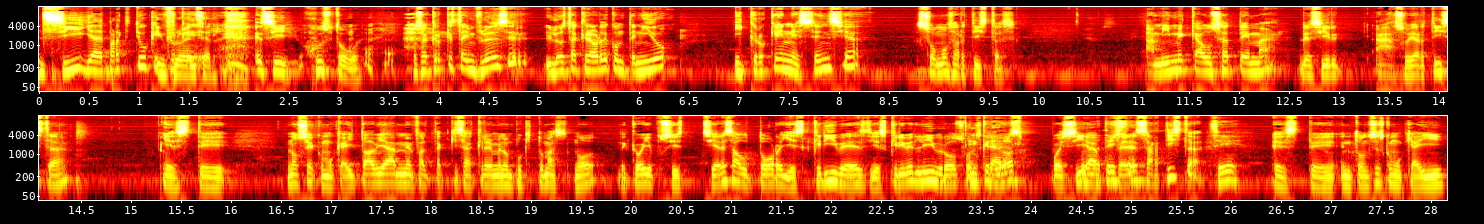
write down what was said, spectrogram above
Sí, y aparte tengo que Influencer. Eh, sí, justo, güey. O sea, creo que está influencer y luego está creador de contenido y creo que en esencia somos artistas. A mí me causa tema decir, ah, soy artista. Este, no sé, como que ahí todavía me falta quizá creérmelo un poquito más, ¿no? De que, oye, pues si, si eres autor y escribes y escribes libros o Un escribes creador, poesía, un pues eres artista. Sí. Este, entonces como que ahí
